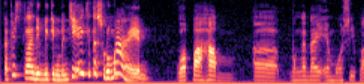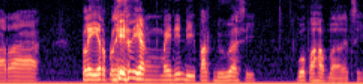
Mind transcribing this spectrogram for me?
tapi setelah dibikin benci, eh kita suruh main. Gue paham uh, mengenai emosi para player-player yang mainin di part 2 sih. Gue paham banget sih.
